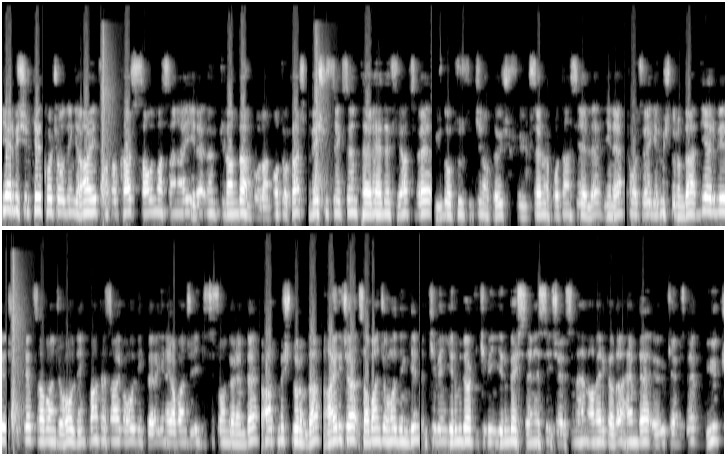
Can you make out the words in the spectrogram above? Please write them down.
Diğer bir şirket Koç Holding'e ait Otokar savunma sanayi ile ön planda olan Otokar 580 TL hedef fiyat ve %32.3 yükselme potansiyeliyle yine portföye girmiş durumda. Diğer bir şirket Sabancı Holding. Banka sahibi holdinglere yine yabancı ilgisi son dönemde artmış durumda. Ayrıca Sabancı Holding'in 2024-2025 senesi içerisinde hem Amerika'da hem de ülkemizde büyük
